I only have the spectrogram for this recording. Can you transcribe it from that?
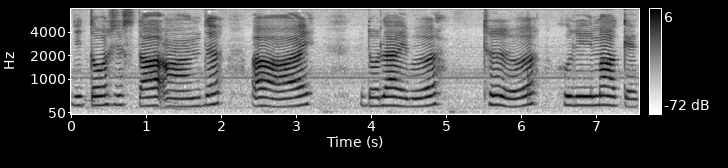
little sister and I drive to flea market.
